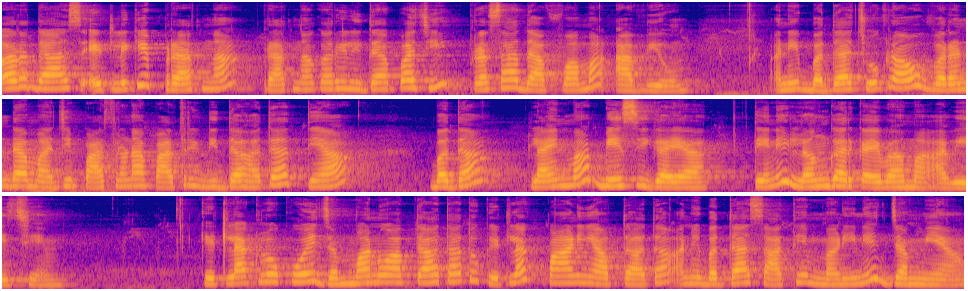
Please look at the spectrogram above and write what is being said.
અરદાસ એટલે કે પ્રાર્થના પ્રાર્થના કરી લીધા પછી પ્રસાદ આપવામાં આવ્યો. અને બધા છોકરાઓ વરંડામાં જે પાથરણા પાથરી દીધા હતા, ત્યાં બધા લાઈનમાં બેસી ગયા. તેને લંગર કહેવામાં આવે છે. કેટલાક લોકોએ જમવાનું આપતા હતા તો કેટલાક પાણી આપતા હતા અને બધા સાથે મળીને જમ્યા.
